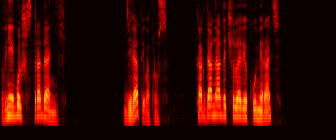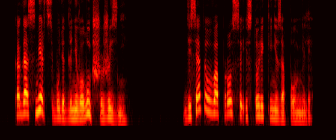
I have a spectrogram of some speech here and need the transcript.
В ней больше страданий. Девятый вопрос. Когда надо человеку умирать? Когда смерть будет для него лучше жизни? Десятого вопроса историки не запомнили.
